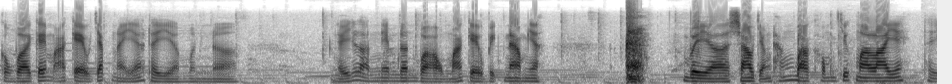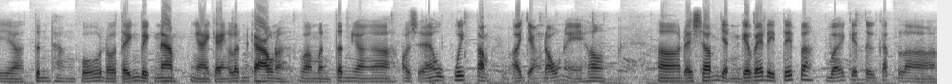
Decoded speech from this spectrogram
còn về cái mã kèo chấp này á, thì à, mình à, nghĩ là anh em nên vào mã kèo Việt Nam nha. Vì uh, sau trận thắng 3-0 trước Malay ấy, thì uh, tinh thần của đội tuyển Việt Nam ngày càng lên cao nè. Và mình tin rằng uh, họ sẽ quyết tâm ở trận đấu này hơn uh, để sớm giành cái vé đi tiếp á, với cái tư cách là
